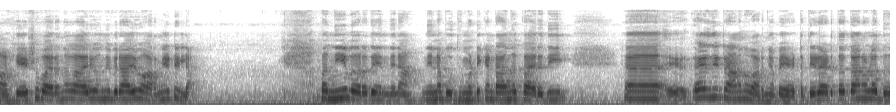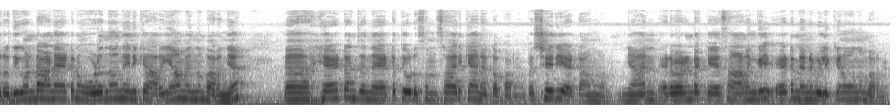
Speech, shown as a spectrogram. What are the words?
മഹേഷ് വരുന്ന കാര്യമൊന്നും ഇവരാരും അറിഞ്ഞിട്ടില്ല. അപ്പം നീ വെറുതെ എന്തിനാ? നിന്നെ ബുദ്ധിമുട്ടിക്കണ്ടെന്ന് കരുതി എഴുതിയിട്ടാണെന്ന് പറഞ്ഞു. അപ്പോൾ ഏട്ടത്തിയുടെ അടുത്തെത്താനുള്ള ധൃതി കൊണ്ടാണ് ഏട്ടൻ ഓടുന്നതെന്ന് എനിക്ക് അറിയാമെന്നും പറഞ്ഞ് ഏട്ടൻ ചെന്ന് ഏട്ടത്തിയോട് സംസാരിക്കാനൊക്കെ പറഞ്ഞു. അപ്പോൾ ശരി ഏട്ടാന്ന് പറഞ്ഞു. ഞാൻ ഇടപെടേണ്ട കേസാണെങ്കിൽ ഏട്ടൻ എന്നെ വിളിക്കണമെന്നും പറഞ്ഞു.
